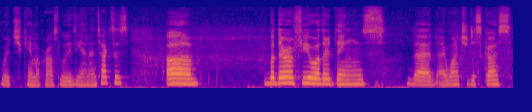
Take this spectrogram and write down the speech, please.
which came across Louisiana and Texas. Um, but there are a few other things that I want to discuss.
